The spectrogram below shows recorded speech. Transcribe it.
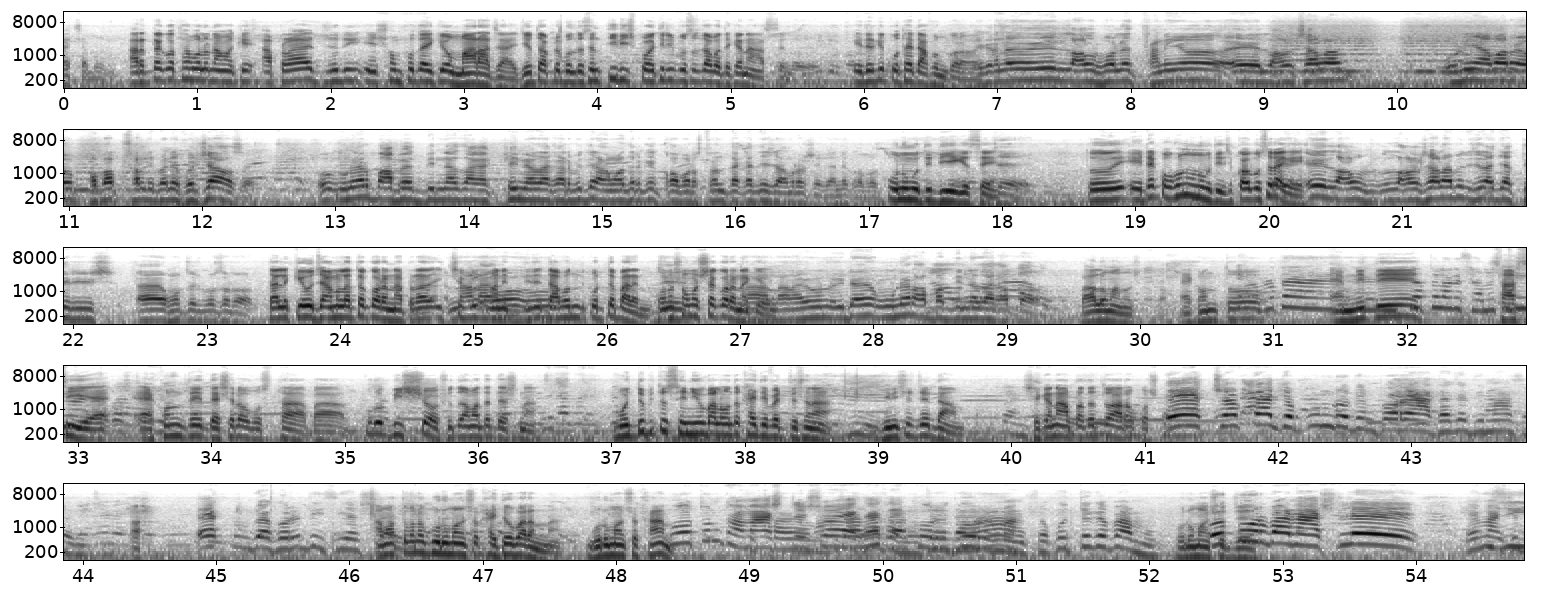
আচ্ছা বলুন। আরেকটা কথা বলেন আমাকে আপনারা যদি এই সম্প্রদায় কেউ মারা যায় যেহেতু আপনি বলতেছেন তিরিশ পঁয়ত্রিশ বছর যাবত এখানে আসছেন এদেরকে কোথায় দাফন করা হয়? এখানে ওই লাল ফলের স্থানীয় লাল সালাম উনি আবার প্রভাবশালী মানে হয়েছে আছে। উনার বাপের দিন না জায়গা কিনা জায়গার ভিতরে আমাদেরকে কবরস্থান দেখা দিয়েছে আমরা সেখানে কবর অনুমতি দিয়ে গেছে। তো এটা কখন অনুমতি দিয়েছে? কয় বছর আগে? এই লাল লাল সালামে দিয়েছিল আজ তিরিশ পঁচিশ বছর তাহলে কেউ জামলা তো করেন আপনারা ইচ্ছে না, করে মানে দাফন করতে পারেন কোনো সমস্যা করে না কেউ? না এটা উনার আব্বার দিন না জায়গা তো। ভালো মানুষ। এখন তো এমনিতে চাষি এখন যে দেশের অবস্থা বা পুরো বিশ্ব শুধু আমাদের দেশ না মধ্যবিত্ত শ্রেণীও ভালো মতো খাইতে পারতেছে না জিনিসের যে দাম সেখানে আপনাদের তো আরও কষ্ট। এক সপ্তাহ পনেরো দিন পরে আধা কেজি মাছ এক টুকরা করে দিছি আমার তো মানে গরু মাংস খাইতেও পারেন না। গরু মাংস খান? কতন খাম আষ্টশো এক হাজার করে গরুর মাংস। কই থেকে পামু? গরু মাংস যে কুরবান আসলে। মানে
